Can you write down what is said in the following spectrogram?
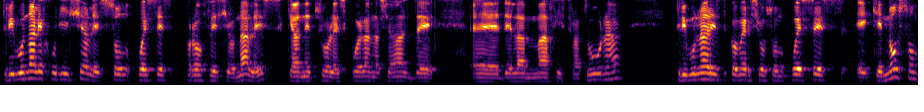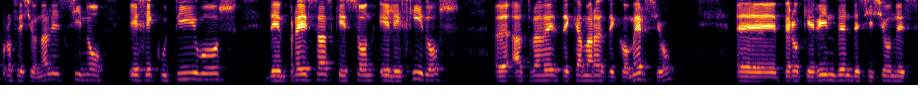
Tribunales judiciales son jueces profesionales que han hecho la Escuela Nacional de, eh, de la Magistratura. Tribunales de comercio son jueces eh, que no son profesionales, sino ejecutivos, de empresas que son elegidos eh, a través de cámaras de comercio, eh, pero que rinden decisiones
